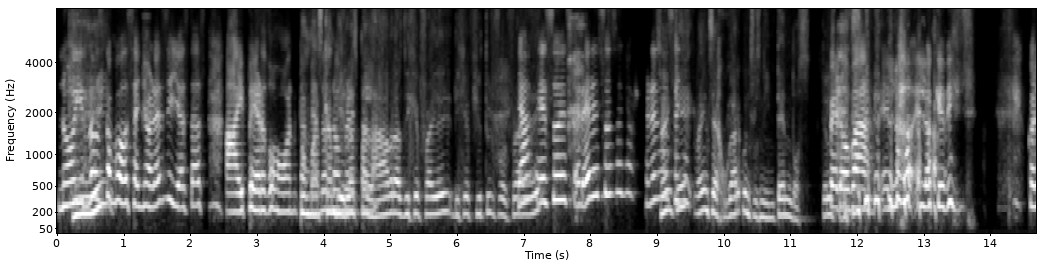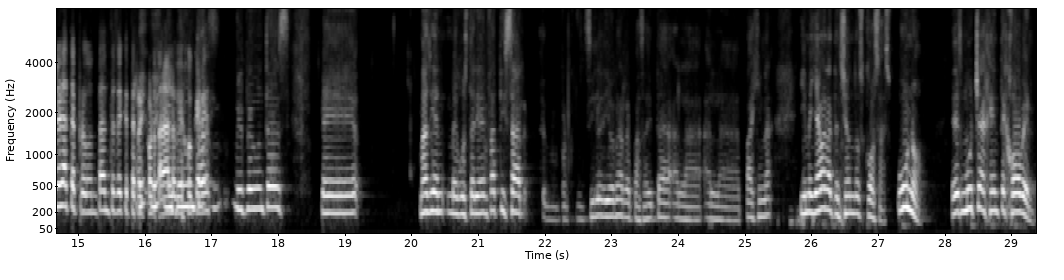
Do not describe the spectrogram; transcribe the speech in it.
no irnos como señores y ya estás, ay, perdón, cambiando Nomás cambié las palabras, dije Friday, dije Future for Friday. Ya, eso es, eres un señor, eres un señor. Váyanse a jugar con sus Nintendos. Pero va, en lo, en lo que dice. ¿Cuál era tu pregunta antes de que te recordara lo viejo que eres? Mi pregunta es, eh, más bien, me gustaría enfatizar porque sí le di una repasadita a la, página, y me llaman la atención dos cosas. Uno, es mucha gente joven,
